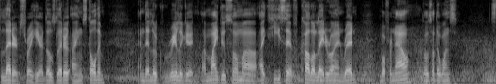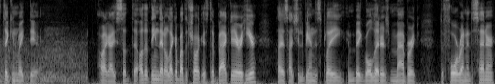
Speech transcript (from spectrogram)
letters right here. Those letters I installed them and they look really good. I might do some uh, adhesive color later on in red but for now those are the ones sticking right there Alright guys, so the other thing that I like about the truck is the back area here. That is actually being displayed in big bold letters, Maverick, the four right in the center,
